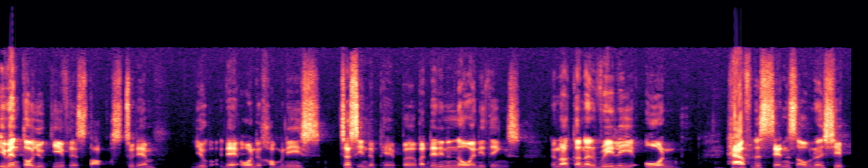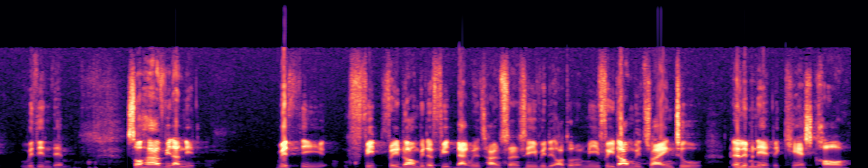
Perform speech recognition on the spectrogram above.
even though you give the stocks to them, you, they own the companies just in the paper, but they didn't know anything. They're not going to really own, have the sense of ownership within them. So how have we done it? With the freedom, with the feedback, with the transparency, with the autonomy, freedom, we're trying to eliminate the cash called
